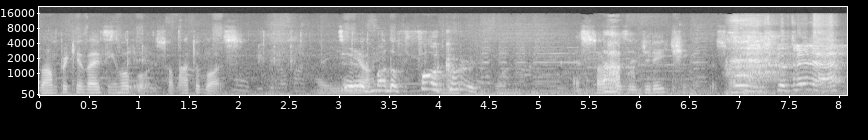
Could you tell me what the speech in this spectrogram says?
Vamos porque vai vir robô, só mata o boss. Aí, ó, motherfucker! é só fazer direitinho, pessoal. Eu treinar.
